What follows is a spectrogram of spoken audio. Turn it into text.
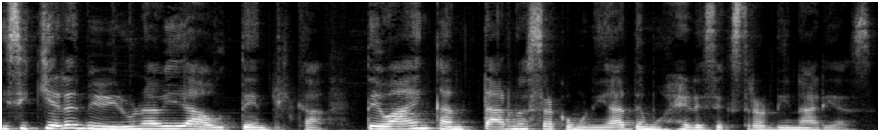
Y si quieres vivir una vida auténtica, te va a encantar nuestra comunidad de mujeres extraordinarias.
